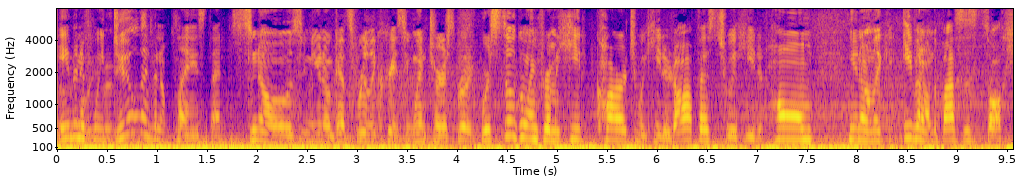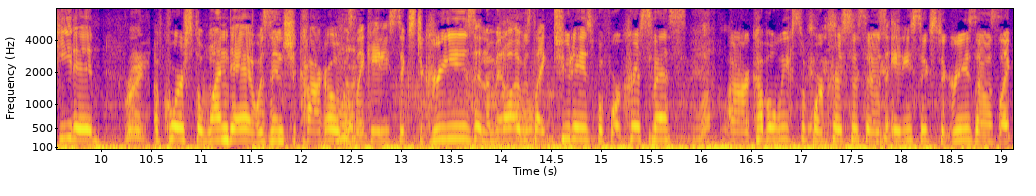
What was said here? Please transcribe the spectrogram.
Even if we it. do live in a place that snows and you know gets really crazy winters, Right. we're still going from a heated car to a heated office to a heated home. You know, like even on the buses it's all heated. Right. Of course, the one day I was in Chicago, it was like 86 degrees in the middle. It was like 2 days before Christmas. Lovely. Or a couple weeks before 86 Christmas and it was 86 degrees. I was like,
